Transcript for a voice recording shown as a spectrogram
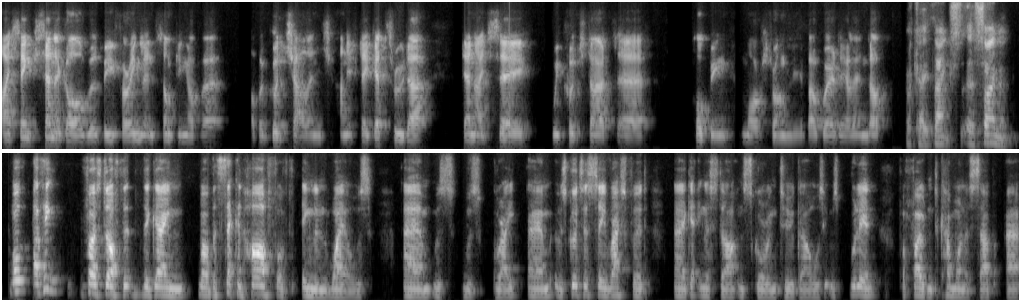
I think Senegal will be for England something of a of a good challenge, and if they get through that, then I'd say we could start uh, hoping more strongly about where they'll end up. Okay, thanks, uh, Simon. Well, I think first off, the, the game, well, the second half of England Wales um, was was great. Um, it was good to see Rashford uh, getting a start and scoring two goals. It was brilliant for Foden to come on a sub uh,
